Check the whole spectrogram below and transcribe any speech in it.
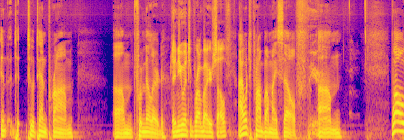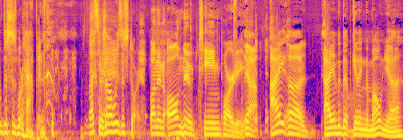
in, to, to attend prom. Um, for Millard, And you went to prom by yourself? I went to prom by myself. Um, well, this is what happened. Let's There's always a story. On an all new teen party. Yeah, I uh, I ended up getting pneumonia,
